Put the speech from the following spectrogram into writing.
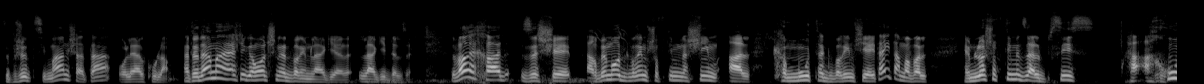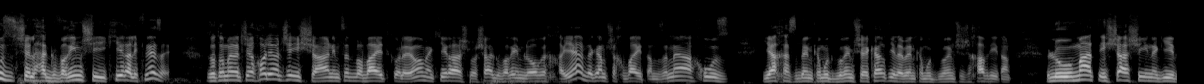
זה פשוט סימן שאתה עולה על כולם. אתה יודע מה? יש לי גם עוד שני דברים להגיע, להגיד על זה. דבר אחד, זה שהרבה מאוד גברים שופטים נשים על על כמות הגברים שהיא הייתה איתם, אבל הם לא שופטים את זה על בסיס האחוז של הגברים שהיא הכירה לפני זה. זאת אומרת שיכול להיות שאישה נמצאת בבית כל היום, הכירה שלושה גברים לאורך חייה וגם שכבה איתם. זה מאה אחוז יחס בין כמות גברים שהכרתי לבין כמות גברים ששכבתי איתם. לעומת אישה שהיא נגיד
